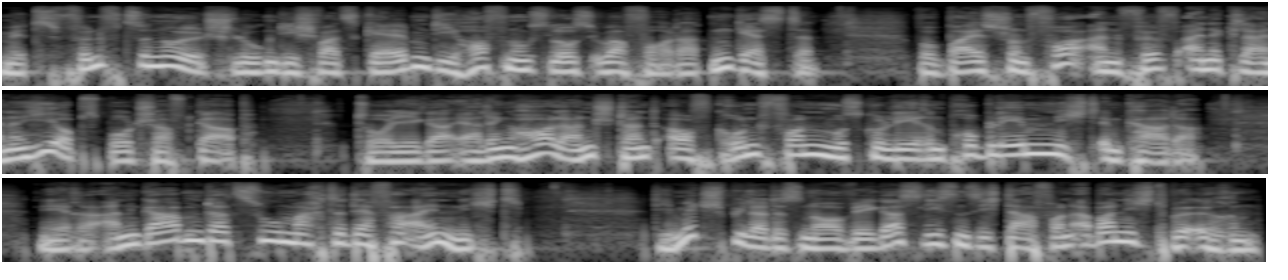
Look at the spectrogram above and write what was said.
Mit 5 zu 0 schlugen die Schwarz-Gelben die hoffnungslos überforderten Gäste, wobei es schon vor Anpfiff eine kleine Hiobsbotschaft gab. Torjäger Erling Haaland stand aufgrund von muskulären Problemen nicht im Kader. Nähere Angaben dazu machte der Verein nicht. Die Mitspieler des Norwegers ließen sich davon aber nicht beirren.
